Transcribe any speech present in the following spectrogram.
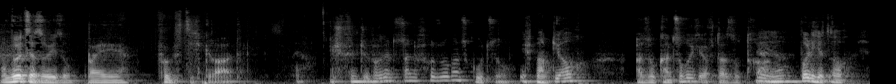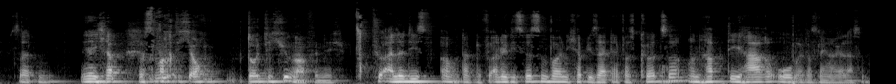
Dann wird es ja sowieso. bei 50 Grad. Ja. Ich finde übrigens deine Frisur ganz gut so. Ich mag die auch. Also kannst du ruhig öfter so Ja, tragen. ja. Wollte ich jetzt auch. Seit, ja, ich habe Das macht dich auch deutlich jünger, finde ich. für alle, die es, oh, danke, für alle, die es wissen wollen, ich habe die Seiten etwas kürzer und habe die Haare oben etwas länger gelassen.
